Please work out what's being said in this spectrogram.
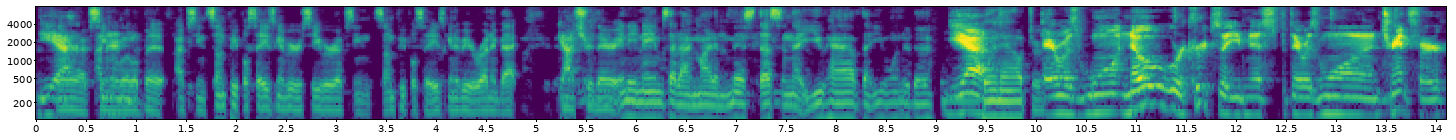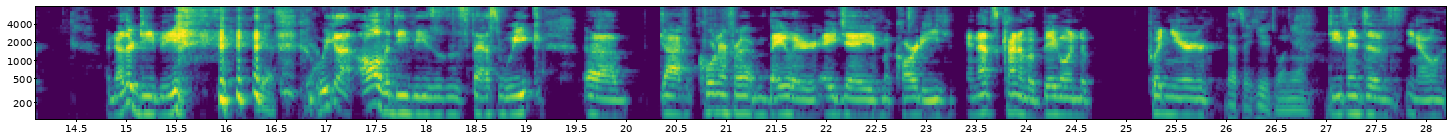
Yeah. I've seen I a little bit. I've seen some people say he's going to be a receiver. I've seen some people say he's going to be a running back. Not you there. Any names that I might have missed, Dustin, that you have that you wanted to Yeah, point out? Or there was one no recruits that you missed, but there was one transfer, another DB. Yes, yeah. we got all the DBs this past week. Uh, got corner from Baylor, AJ McCarty, and that's kind of a big one to put in your that's a huge one. Yeah, defensive, you know,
